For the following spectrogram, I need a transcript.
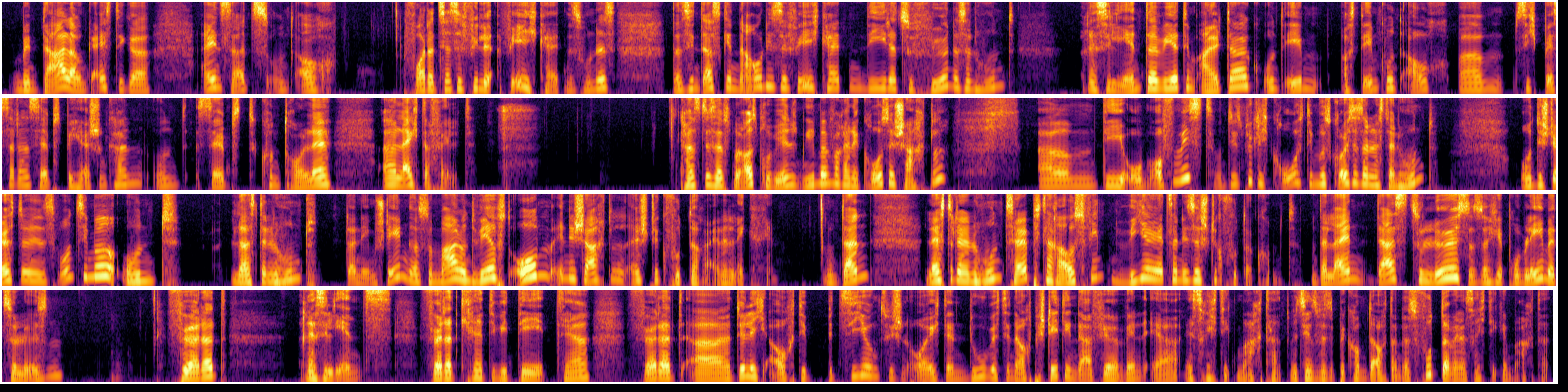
mentaler und geistiger Einsatz und auch fordert sehr, sehr viele Fähigkeiten des Hundes, dann sind das genau diese Fähigkeiten, die dazu führen, dass ein Hund resilienter wird im Alltag und eben aus dem Grund auch ähm, sich besser dann selbst beherrschen kann und Selbstkontrolle äh, leichter fällt. Kannst du selbst mal ausprobieren. Nimm einfach eine große Schachtel, ähm, die oben offen ist und die ist wirklich groß, die muss größer sein als dein Hund. Und die stellst du ins Wohnzimmer und lass deinen Hund daneben stehen, ganz normal, und wirfst oben in die Schachtel ein Stück Futter rein, ein Leckerchen. Und dann lässt du deinen Hund selbst herausfinden, wie er jetzt an dieses Stück Futter kommt. Und allein das zu lösen, solche Probleme zu lösen, fördert Resilienz, fördert Kreativität, ja, fördert äh, natürlich auch die Beziehung zwischen euch, denn du wirst ihn auch bestätigen dafür, wenn er es richtig gemacht hat, beziehungsweise bekommt er auch dann das Futter, wenn er es richtig gemacht hat.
